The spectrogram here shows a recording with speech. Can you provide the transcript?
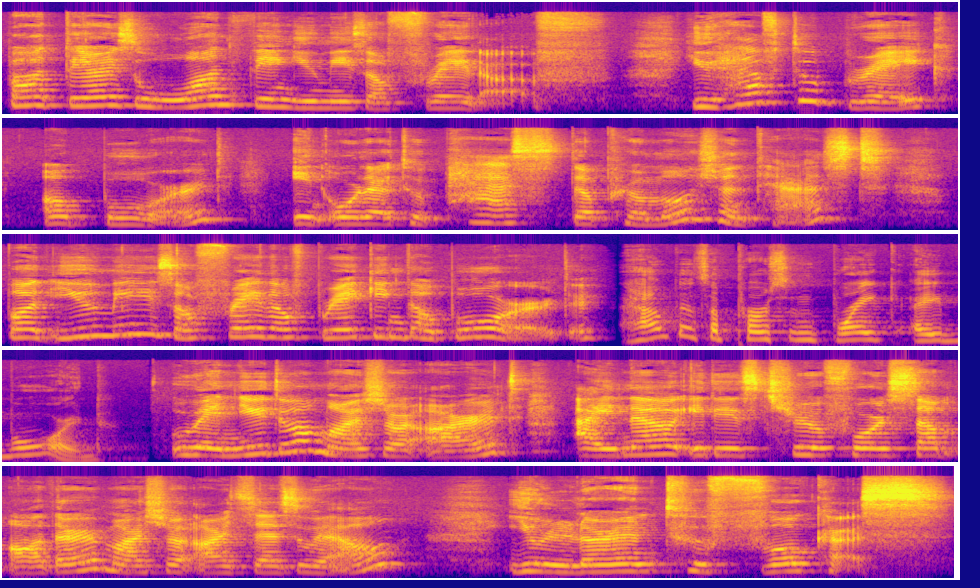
But there is one thing Yumi is afraid of. You have to break a board in order to pass the promotion test. But Yumi is afraid of breaking the board. How does a person break a board? when you do a martial art, I know it is true for some other martial arts as well you learn to focus.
